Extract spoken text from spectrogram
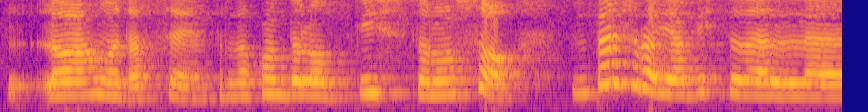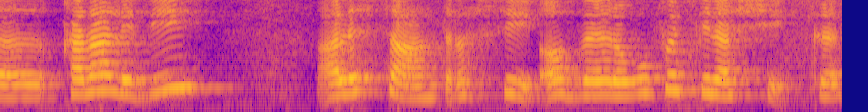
lo amo da sempre, da quando l'ho visto, non so, perché l'abbia visto dal canale di Alessandra, sì, ovvero Buffettina Chic.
